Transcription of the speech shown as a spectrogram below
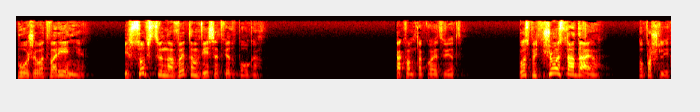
Божьего творения. И, собственно, в этом весь ответ Бога. Как вам такой ответ? Господи, почему я страдаю? Ну, пошли.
